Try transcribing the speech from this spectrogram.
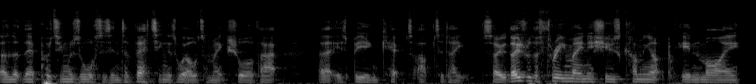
and that they're putting resources into vetting as well to make sure that uh, is being kept up to date. So those were the three main issues coming up in my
